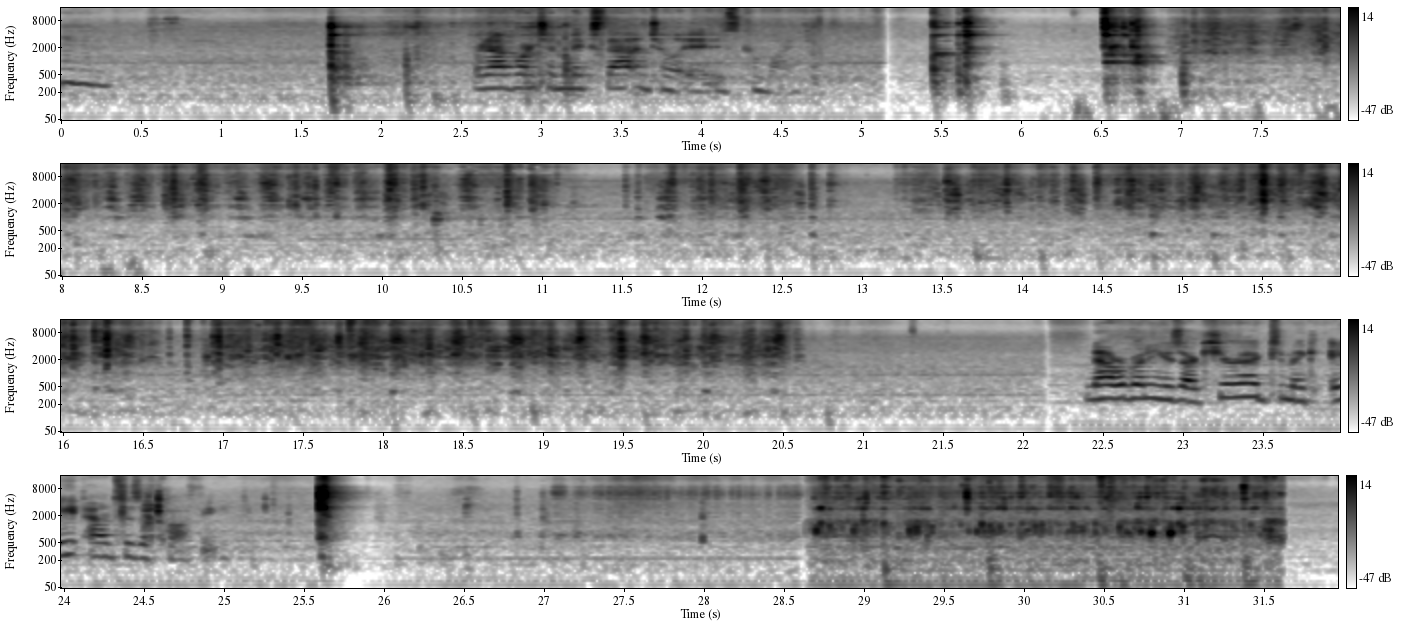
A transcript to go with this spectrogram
We're now going to mix that until it is combined. Now we're going to use our Keurig to make 8 ounces of coffee.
